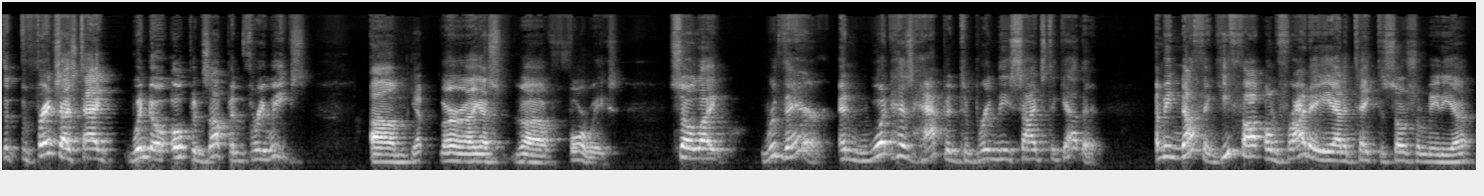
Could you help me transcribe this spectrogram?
The, the franchise tag window opens up in three weeks. Um, Yep. Or I guess uh, four weeks. So, like, we're there. And what has happened to bring these sides together? I mean, nothing. He thought on Friday he had to take to social media,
